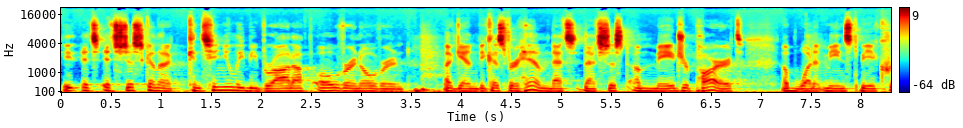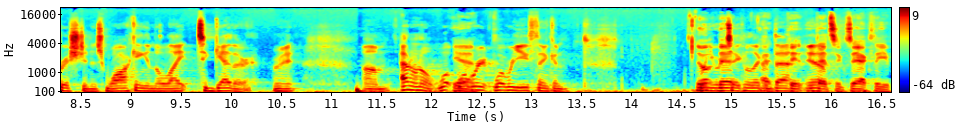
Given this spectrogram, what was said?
It's it's just going to continually be brought up over and over and again because for him that's that's just a major part of what it means to be a Christian is walking in the light together, right? Um, I don't know. What, yeah. what were what were you thinking? When you were that, taking a look I, at that. yeah. That's exactly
